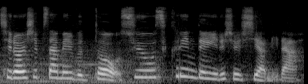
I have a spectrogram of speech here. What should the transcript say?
7월 13일부터 수요 스크린데이를 실시합니다.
